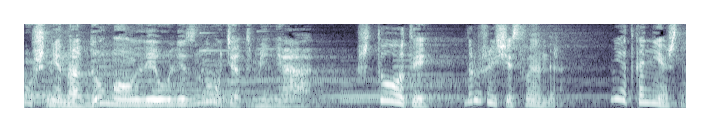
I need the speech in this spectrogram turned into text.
Уж не надумал ли улизнуть от меня? Что ты, дружище Слендер? Нет, конечно.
